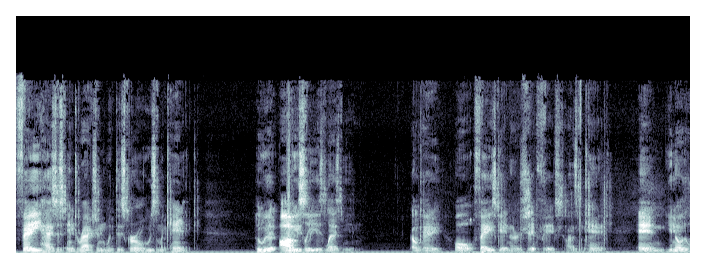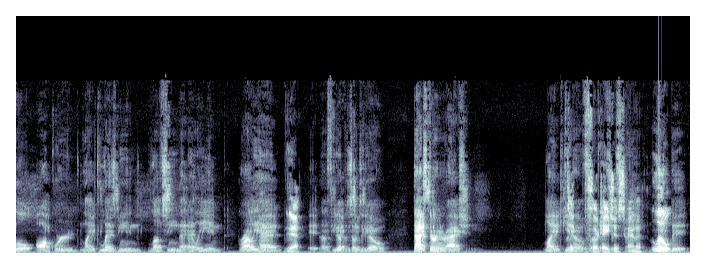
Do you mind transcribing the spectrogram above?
Faye has this interaction with this girl who's a mechanic, who obviously is lesbian. Okay, well Faye's getting her shit fixed by this mechanic, and you know the little awkward like lesbian love scene that Ellie and Riley had yeah, a few episodes ago. That's their interaction. Like you like know, flirtatious, kind of. little bit.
